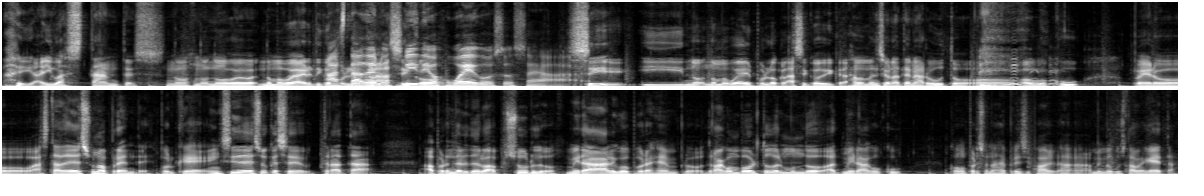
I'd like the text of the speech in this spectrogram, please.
hay, hay bastantes. No, no, no, no me voy a ir que por lo de los clásico. videojuegos, o sea. Sí, y no, no me voy a ir por lo clásico de que déjame mencionarte Naruto o, o Goku, pero hasta de eso uno aprende, porque en sí de eso que se trata aprender de lo absurdo. Mira algo, por ejemplo, Dragon Ball, todo el mundo admira a Goku como personaje principal. A, a mí me gusta Vegeta.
